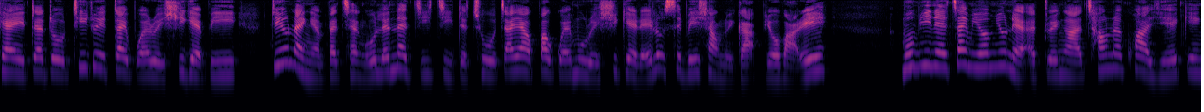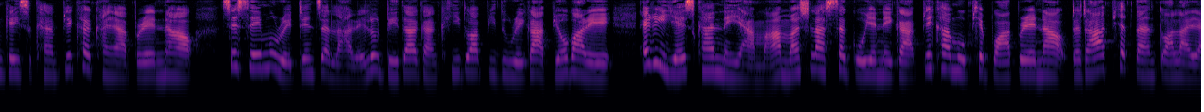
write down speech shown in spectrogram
KIA တပ်တို့ထိတွေ့တိုက်ပွဲတွေရှိခဲ့ပြီး တရုတ်နိုင်ငံဘက်ခြမ်းကိုလက်နက်ကြီးကြီးတချို့ကြားရောက်ပောက်ကွဲမှုတွေရှိခဲ့တယ်လို့စစ်ဘေးရှောင်တွေကပြောပါတယ်။ မွန်ပြည်နယ်ကြိုက်မရောမြို့နယ်အတွင်းကချောင်းနှခွရဲကင်းဂိတ်စခန်းပြစ်ခတ်ခံရပြီးနောက်စစ်ဆေးမှုတွေတင်းကျပ်လာတယ်လို့ဒေသခံခီးသွွားပြည်သူတွေကပြောပါတယ်။အဲ့ဒီရဲစခန်းနေရာမှာမတ်လ19ရက်နေ့ကပြစ်ခတ်မှုဖြစ်ပွားပြီးနောက်တရားဖြတ်တန်းသွားလာရ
